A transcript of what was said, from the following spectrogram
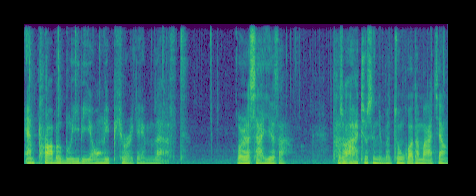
and probably the only pure game left。”我说啥意思啊？他说啊，就是你们中国的麻将。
